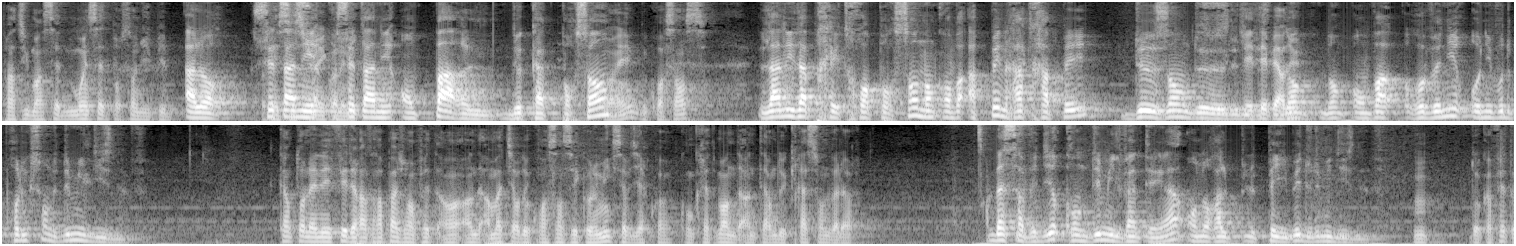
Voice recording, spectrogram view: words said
Pratiquement 7, moins 7% du PIB. Alors, cette année, cette année, on parle de 4 oui, de croissance. L'année d'après, 3% donc on va à peine rattraper deux ans de. qui était perdu. Donc, on va revenir au niveau de production de 2019. Quand on a un effet de rattrapage en, fait, en matière de croissance économique, ça veut dire quoi concrètement en termes de création de valeur? Ben, ça veut dire qu'en 2021, on aura le PIB de 2019. Hmm. Donc en fait,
